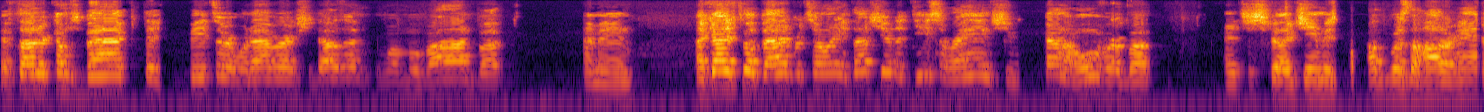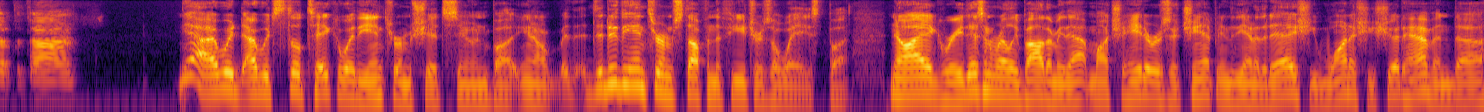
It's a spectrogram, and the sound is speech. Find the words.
If Thunder comes back, they beats her, or whatever. If she doesn't, we'll move on. But I mean, I kind of feel bad for Toni. I thought she had a decent range. She was kind of over, but I just feel like Jamie was the hotter hand at the time. Yeah, I would I would still take away the interim shit soon, but you know, to do the interim stuff in the future is a waste. But no, I agree. It doesn't really bother me that much. I hate her as a champion at the end of the day. She won as she should have, and uh,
